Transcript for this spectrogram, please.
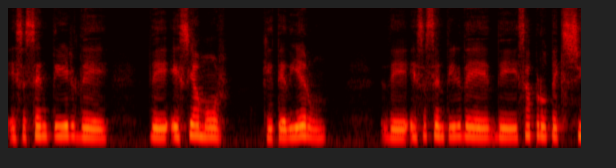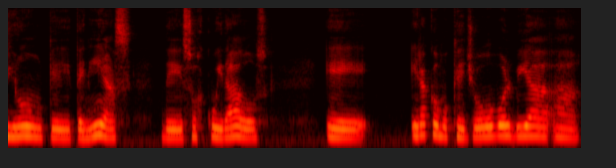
ese sentir de, de ese amor que te dieron, de ese sentir de, de esa protección que tenías, de esos cuidados, eh, era como que yo volvía a,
